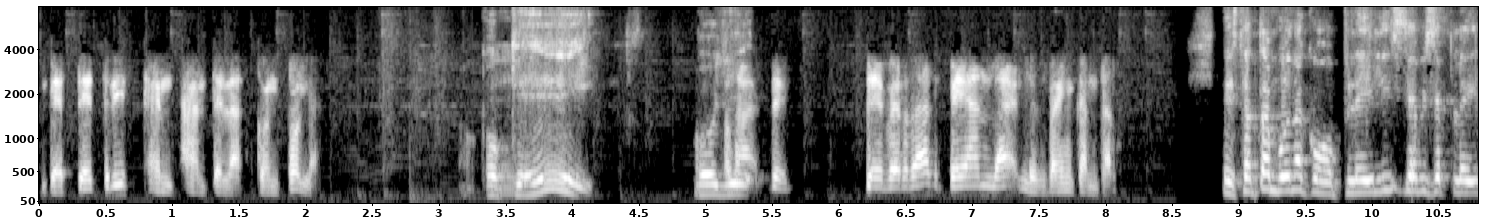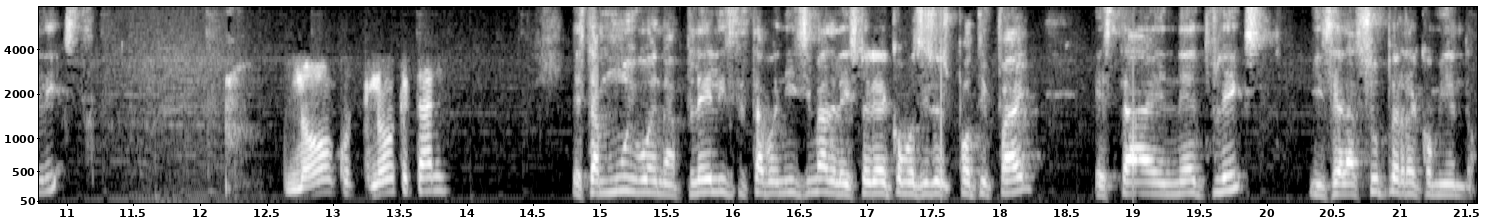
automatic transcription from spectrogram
de Tetris ante las consolas. Ok. Oye. de, verdad, véanla, les va a encantar. ¿Está tan buena como playlist? ¿Ya viste playlist? No, no, ¿qué tal? Está muy buena. Playlist está buenísima de la historia de cómo se hizo Spotify. Está en Netflix y se la súper recomiendo.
